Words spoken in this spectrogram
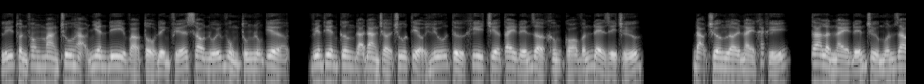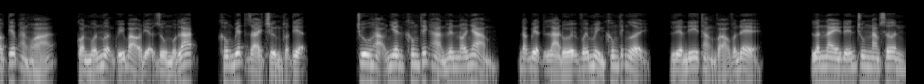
Lý thuần phong mang chu hạo nhiên đi vào tổ đình phía sau núi vùng thung lũng kia, viên thiên cương đã đang chờ chu tiểu hữu từ khi chia tay đến giờ không có vấn đề gì chứ. Đạo trường lời này k h á c h khí, ta lần này đến trừ muốn giao tiếp hàng hóa, còn muốn mượn quý bảo địa dùng một lát, không biết giải trường thuận tiện chu hạo nhiên không thích hàn huyên nói nhảm, đặc biệt là đối với mình không thích người, liền đi thẳng vào vấn đề. Lần này đến trung nam sơn,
